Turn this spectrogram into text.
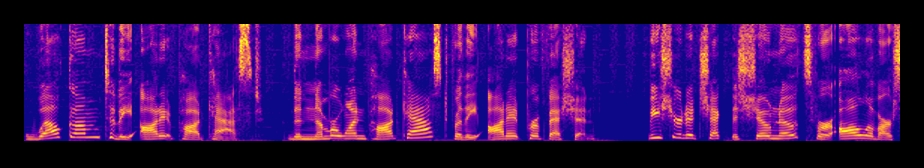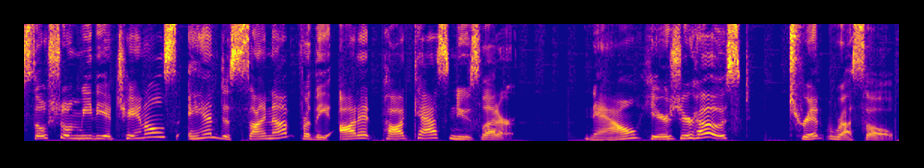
Welcome to the Audit Podcast, the number one podcast for the audit profession. Be sure to check the show notes for all of our social media channels and to sign up for the Audit Podcast newsletter. Now, here's your host, Trent Russell.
